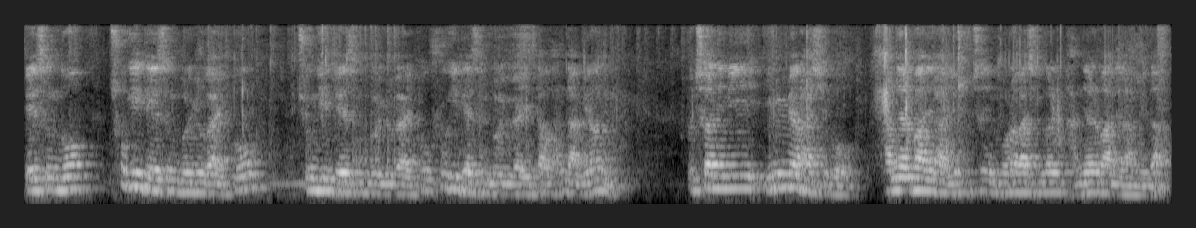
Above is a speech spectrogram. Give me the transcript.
대승도 초기 대승 불교가 있고 중기 대승 불교가 있고 후기 대승 불교가 있다고 한다면 부처님이 임멸하시고 반열반이라. 부처님 돌아가신 걸 반열반이라 합니다.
